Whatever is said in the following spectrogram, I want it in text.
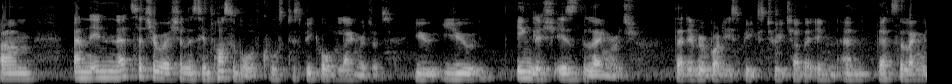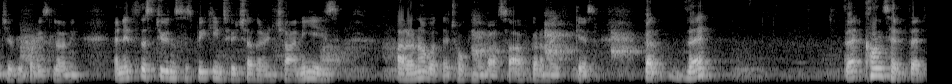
um, and in that situation, it's impossible, of course, to speak all languages. You you English is the language that everybody speaks to each other in, and that's the language everybody's learning. And if the students are speaking to each other in Chinese, I don't know what they're talking about, so I've got to make a guess. But that that concept that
